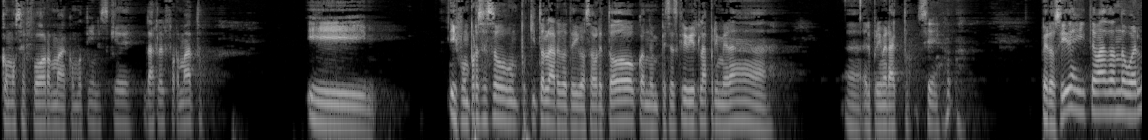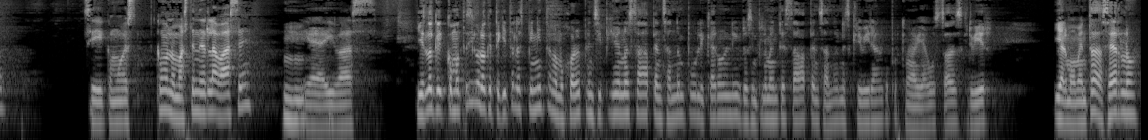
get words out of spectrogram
cómo se forma, cómo tienes que darle el formato. Y, y fue un proceso un poquito largo, te digo, sobre todo cuando empecé a escribir la primera, eh, el primer acto. Sí. Pero sí, de ahí te vas dando vuelo. Sí, como es como nomás tener la base y ahí vas y es lo que, como te digo, lo que te quita la espinita. A lo mejor al principio yo no estaba pensando en publicar un libro, simplemente estaba pensando en escribir algo porque me había gustado escribir. Y al momento de hacerlo,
